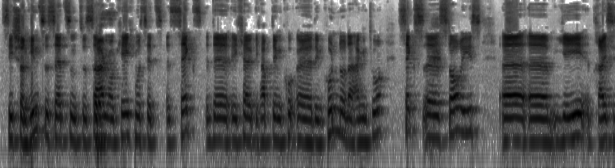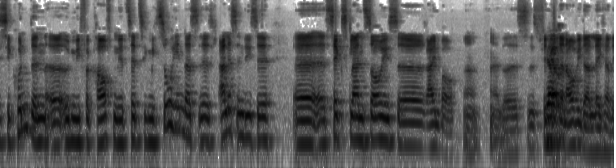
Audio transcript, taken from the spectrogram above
sich schon hinzusetzen und zu sagen, okay, ich muss jetzt sechs, der, ich, ich habe dem, äh, dem Kunden oder Agentur sechs äh, Stories äh, äh, je 30 Sekunden äh, irgendwie verkauft und jetzt setze ich mich so hin, dass ich alles in diese äh, sechs kleinen Stories äh, reinbaue. Ja, also das, das finde ja. ich dann auch wieder lächerlich.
